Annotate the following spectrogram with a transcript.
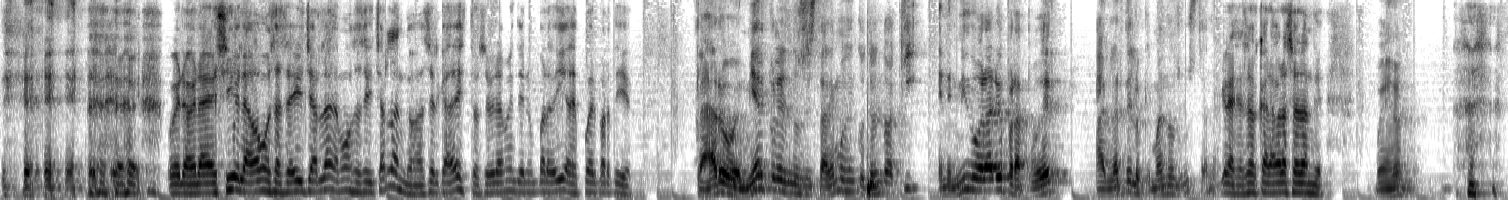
bueno, agradecido, la vamos a seguir charlando, vamos a seguir charlando acerca de esto, seguramente en un par de días después del partido. Claro, el miércoles nos estaremos encontrando aquí en el mismo horario para poder hablar de lo que más nos gusta. Gracias, Oscar, abrazo grande. Bueno.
